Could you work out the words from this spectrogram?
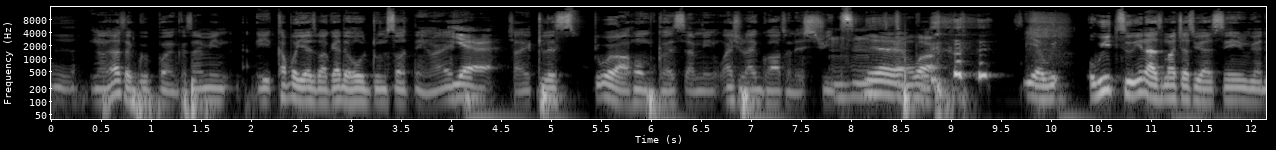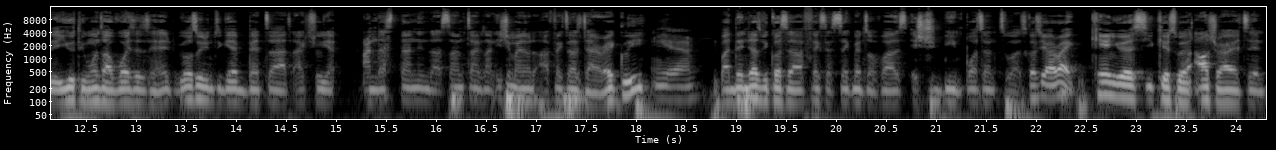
Mm. No, that's a good point because I mean, a couple years back we had the whole dumsor thing, right? Yeah, So like, let's people were at home because I mean, why should I go out on the streets? Mm-hmm. Yeah. and what? Yeah, we we too, in as much as we are saying we are the youth, we want our voices heard. We also need to get better at actually understanding that sometimes an issue might not affect us directly, Yeah. but then just because it affects a segment of us, it should be important to us. Because you're right, KNUST kids were out rioting,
